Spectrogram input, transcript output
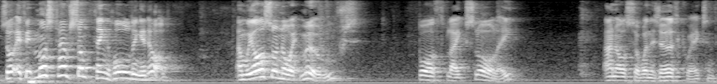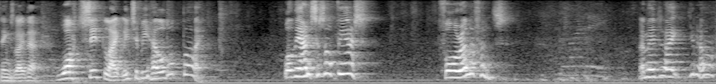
So if it must have something holding it up, and we also know it moves, both like slowly and also when there's earthquakes and things like that. What's it likely to be held up by? Well, the answer's obvious four elephants. I mean, like, you know,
